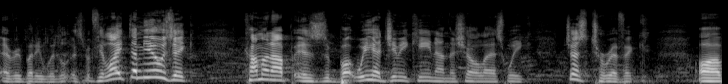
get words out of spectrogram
everybody would. If you like the music, coming up is. But we had Jimmy Keane on the show last week. Just terrific. Uh,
